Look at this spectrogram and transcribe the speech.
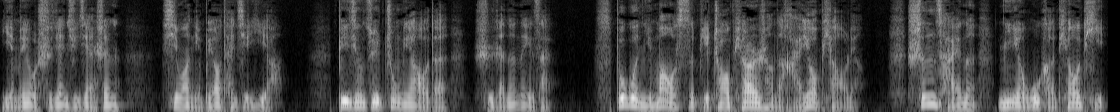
也没有时间去健身。希望你不要太介意啊，毕竟最重要的是人的内在。不过你貌似比照片上的还要漂亮，身材呢你也无可挑剔，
